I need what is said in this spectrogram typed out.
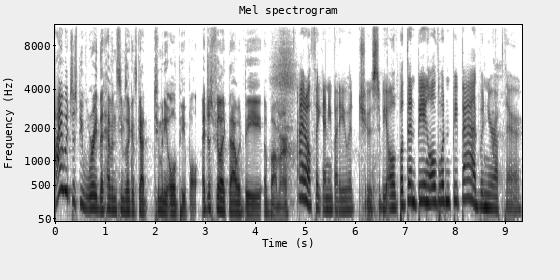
I would just be worried that heaven seems like it's got too many old people. I just feel like that would be a bummer. I don't think anybody would choose to be old, but then being old wouldn't be bad when you're up there.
